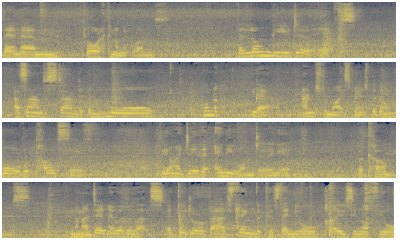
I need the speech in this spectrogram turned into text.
then um, or economic ones the longer you do it as I understand it the more well not, yeah and from my experience but the more repulsive the idea that anyone doing it becomes. And I don't know whether that's a good or a bad thing because then you're closing off your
